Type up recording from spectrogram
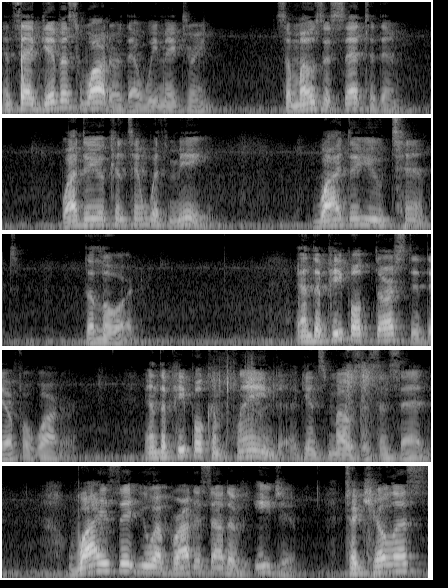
and said, Give us water that we may drink. So Moses said to them, Why do you contend with me? Why do you tempt the Lord? And the people thirsted there for water. And the people complained against Moses and said, Why is it you have brought us out of Egypt to kill us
